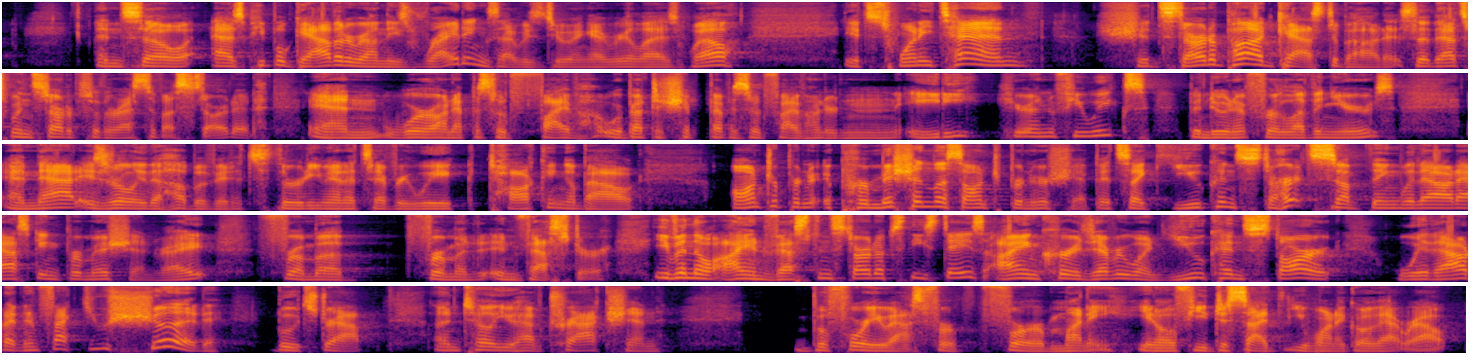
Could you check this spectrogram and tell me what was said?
And so, as people gathered around these writings I was doing, I realized, well, it's 2010 should start a podcast about it. So that's when Startups for the Rest of Us started. And we're on episode five. We're about to ship episode 580 here in a few weeks. Been doing it for 11 years. And that is really the hub of it. It's 30 minutes every week talking about entrepreneur permissionless entrepreneurship. It's like you can start something without asking permission, right? From a from an investor. Even though I invest in startups these days, I encourage everyone you can start without it. In fact, you should bootstrap until you have traction before you ask for for money. You know, if you decide you want to go that route.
